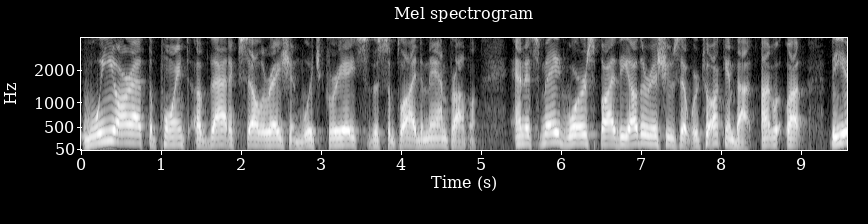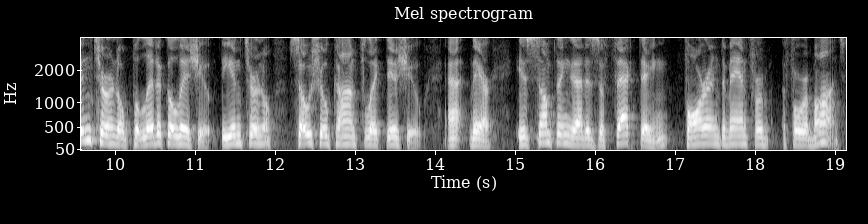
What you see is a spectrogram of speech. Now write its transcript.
We are at the point of that acceleration, which creates the supply demand problem. And it's made worse by the other issues that we're talking about. I, the internal political issue, the internal social conflict issue uh, there is something that is affecting foreign demand for, for bonds.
